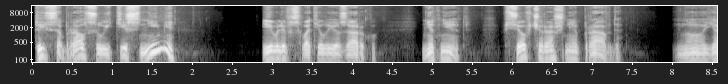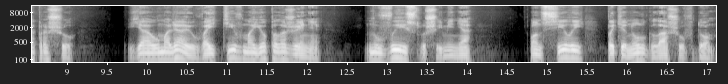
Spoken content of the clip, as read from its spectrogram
Ты собрался уйти с ними? Ивлев схватил ее за руку. «Нет-нет, все вчерашняя правда. Но я прошу, я умоляю войти в мое положение. Ну, выслушай меня». Он силой потянул Глашу в дом.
